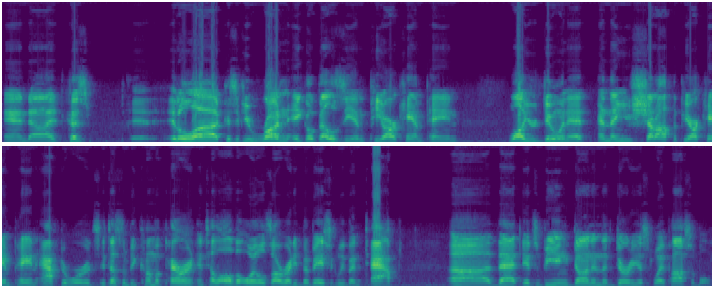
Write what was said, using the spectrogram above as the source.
And uh, because uh, it'll, uh, because if you run a Goebbelsian PR campaign while you're doing it and then you shut off the PR campaign afterwards, it doesn't become apparent until all the oil's already been, basically been tapped uh, that it's being done in the dirtiest way possible.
